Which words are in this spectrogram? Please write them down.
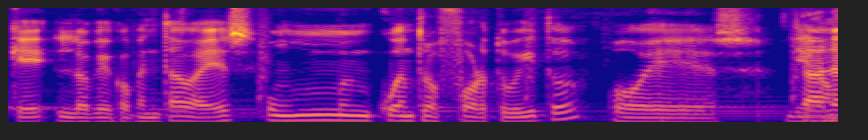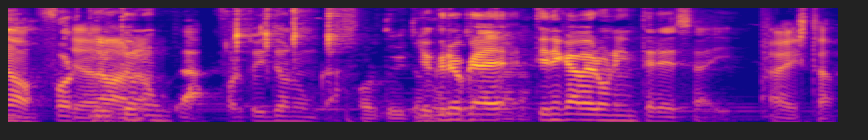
Que lo que comentaba es un encuentro fortuito o es. No, digamos, no, fortuito no. nunca. Fortuito nunca. Fortuito Yo creo nunca, que claro. tiene que haber un interés ahí. Ahí está.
